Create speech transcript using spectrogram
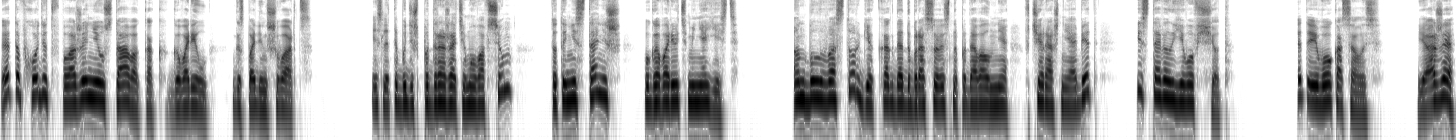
Это входит в положение устава, как говорил господин Шварц. Если ты будешь подражать ему во всем, то ты не станешь уговаривать меня есть. Он был в восторге, когда добросовестно подавал мне вчерашний обед и ставил его в счет. Это его касалось. Я же...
